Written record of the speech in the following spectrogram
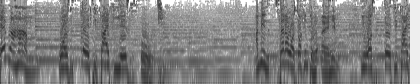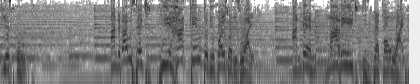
Abraham was 85 years old. I mean, Sarah was talking to uh, him. He was 85 years old. And the Bible said he hearkened to the voice of his wife and then married the second wife.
